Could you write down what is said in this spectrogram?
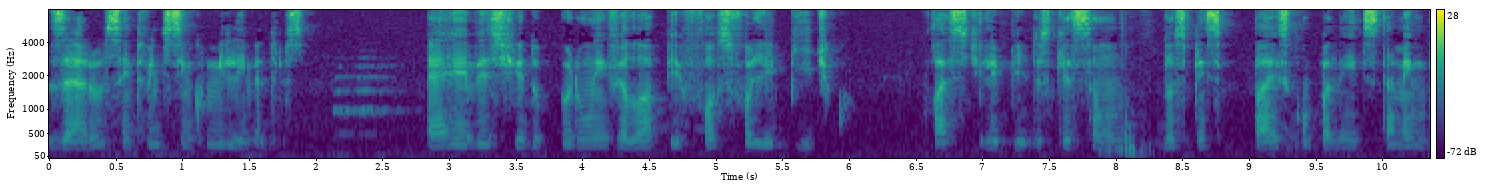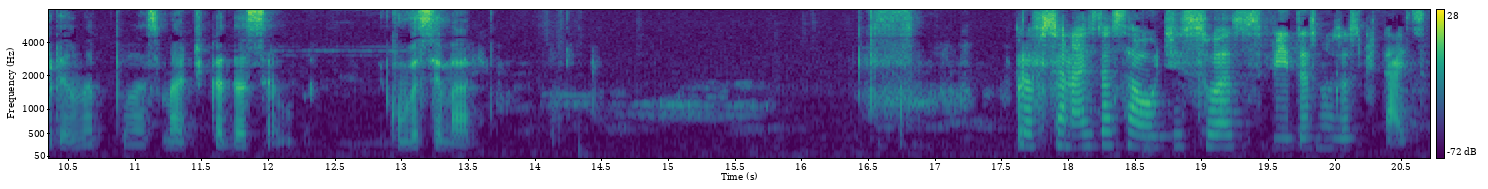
0,000125 milímetros. É revestido por um envelope fosfolipídico, classe de lipídios que são dos principais principais componentes da membrana plasmática da célula. E com você, Mari. Profissionais da saúde e suas vidas nos hospitais.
